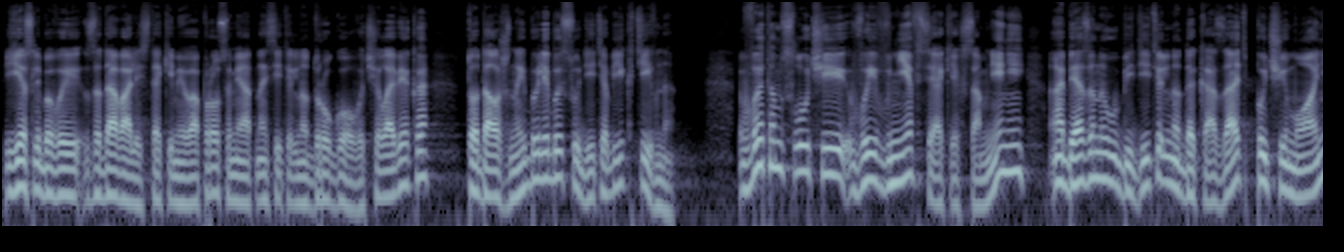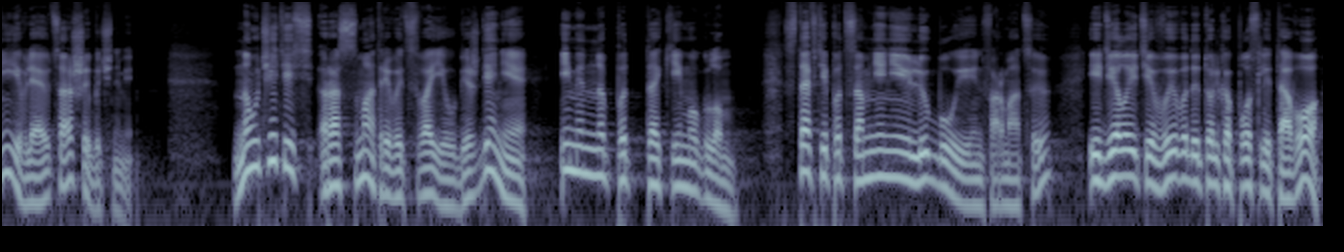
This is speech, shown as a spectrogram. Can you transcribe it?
Если бы вы задавались такими вопросами относительно другого человека, то должны были бы судить объективно. В этом случае вы, вне всяких сомнений, обязаны убедительно доказать, почему они являются ошибочными. Научитесь рассматривать свои убеждения именно под таким углом. Ставьте под сомнение любую информацию и делайте выводы только после того,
